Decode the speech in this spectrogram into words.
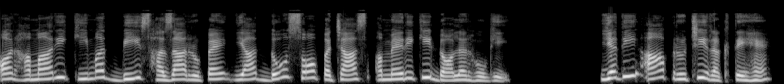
और हमारी कीमत बीस हज़ार रुपए या 250 अमेरिकी डॉलर होगी। यदि आप रुचि रखते हैं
